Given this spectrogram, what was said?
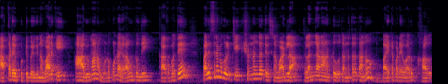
అక్కడే పుట్టి పెరిగిన వారికి ఆ అభిమానం ఉండకుండా ఎలా ఉంటుంది? కాకపోతే పరిశ్రమ గురించి క్షుణ్ణంగా తెలిసిన వాడిలా తెలంగాణ అంటూ తనంతట తాను బయటపడేవారు కాదు.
